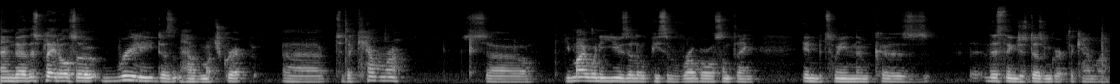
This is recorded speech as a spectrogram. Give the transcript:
And uh, this plate also really doesn't have much grip uh, to the camera, so you might want to use a little piece of rubber or something in between them because this thing just doesn't grip the camera.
